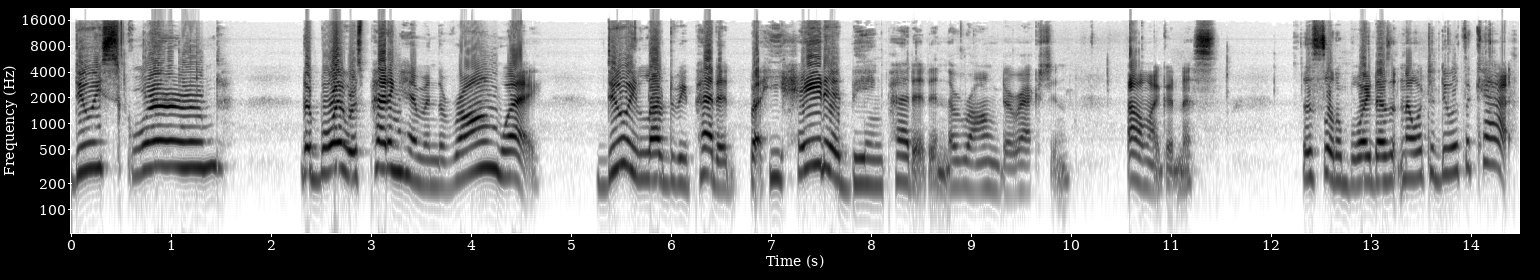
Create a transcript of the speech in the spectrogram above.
Dewey squirmed. The boy was petting him in the wrong way. Dewey loved to be petted, but he hated being petted in the wrong direction. Oh my goodness. This little boy doesn't know what to do with a cat.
